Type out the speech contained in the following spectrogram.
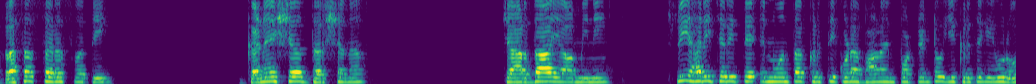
ರಸ ಸರಸ್ವತಿ ಗಣೇಶ ದರ್ಶನ, ಶಾರದಾಯಾಮಿನಿ ಶ್ರೀಹರಿಚರಿತೆ ಎನ್ನುವಂತ ಕೃತಿ ಕೂಡ ಬಹಳ ಇಂಪಾರ್ಟೆಂಟ್ ಈ ಕೃತಿಗೆ ಇವರು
